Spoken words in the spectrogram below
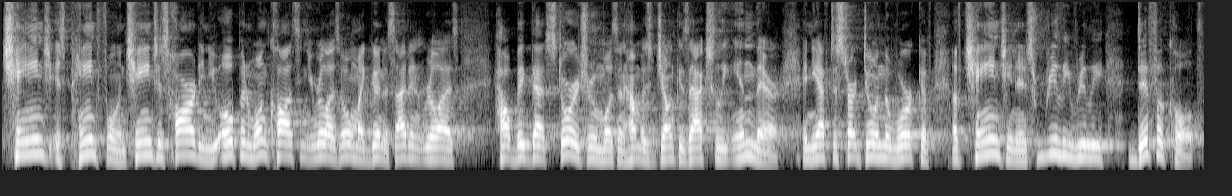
change is painful and change is hard and you open one closet and you realize oh my goodness i didn't realize how big that storage room was and how much junk is actually in there. And you have to start doing the work of, of changing, and it's really, really difficult.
